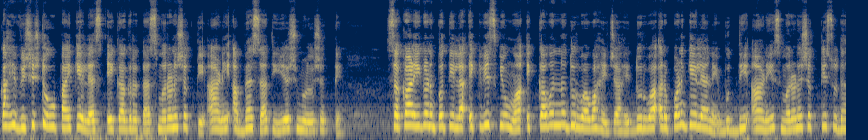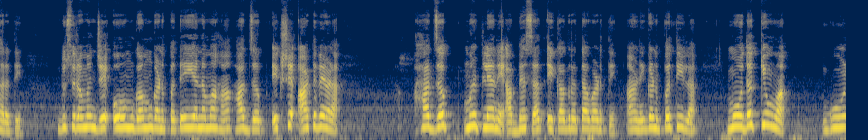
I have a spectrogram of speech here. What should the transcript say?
काही विशिष्ट उपाय केल्यास एकाग्रता स्मरणशक्ती आणि अभ्यासात यश मिळू शकते. सकाळी गणपतीला एकवीस किंवा एक्कावन्न दुर्वा व्हायच्या आहेत. दुर्वा अर्पण केल्याने बुद्धी आणि स्मरणशक्ती सुधारते. दुसरं म्हणजे ओम गम गणपतेय नमहा हा जप एकशे आठ वेळा. हा जप म्हटल्याने अभ्यासात एकाग्रता वाढते आणि गणपतीला मोदक किंवा गूळ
